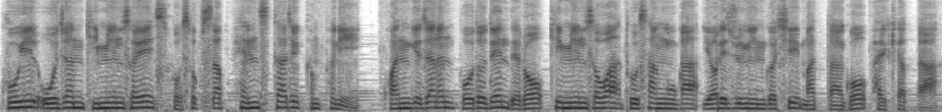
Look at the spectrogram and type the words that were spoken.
9일 오전 김윤서의 소속사 팬스타즈 컴퍼니 관계자는 보도된 대로 김윤서와 도상우가 열애 중인 것이 맞다고 밝혔다.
